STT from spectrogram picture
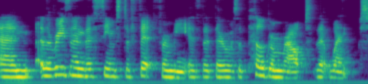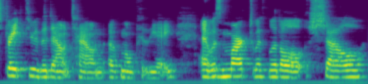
And the reason this seems to fit for me is that there was a pilgrim route that went straight through the downtown of Montpellier, and it was marked with little shell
